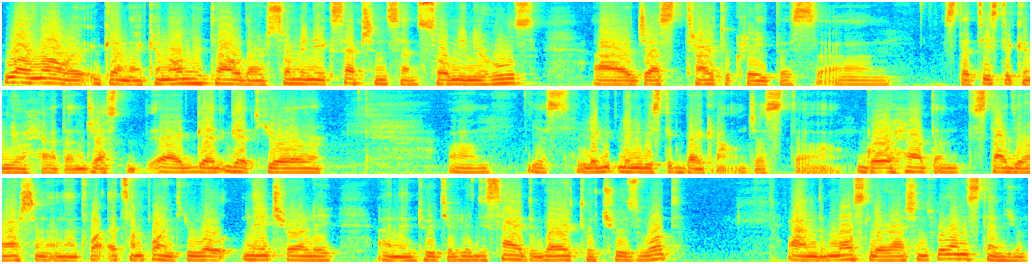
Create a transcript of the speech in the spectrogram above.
well, now again, I can only tell there are so many exceptions and so many rules. Uh, just try to create this um, statistic in your head and just uh, get get your um, yes ling linguistic background. Just uh, go ahead and study Russian, and at at some point you will naturally and intuitively decide where to choose what, and mostly Russians will understand you.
